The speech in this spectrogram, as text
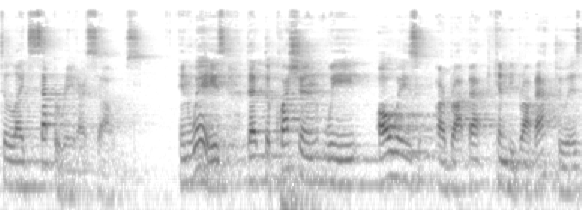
to like separate ourselves in ways that the question we always are brought back can be brought back to is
